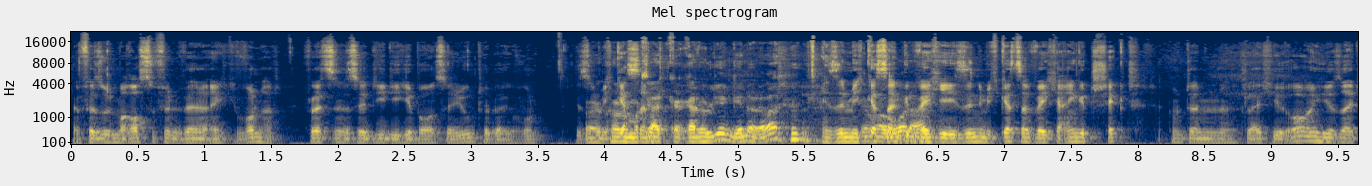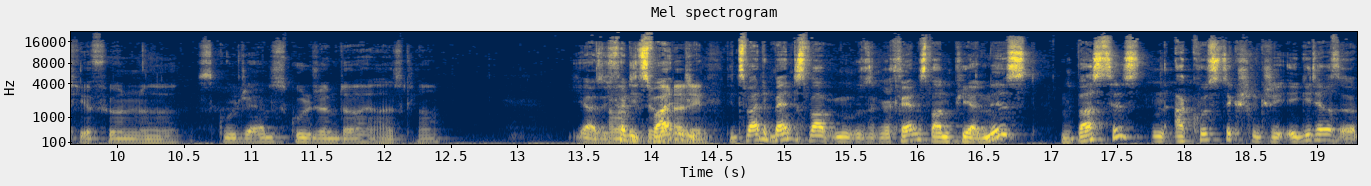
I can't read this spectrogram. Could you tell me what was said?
Dann versuche ich mal rauszufinden, wer eigentlich gewonnen hat. Vielleicht sind das ja die, die hier bei uns in der Jugendherberge gewonnen. Hier sind, können wir mal gestern, gleich gratulieren gehen, oder was? hier sind wir gestern mal, welche, hier sind nämlich gestern welche eingecheckt und dann äh, gleich hier, oh, hier seid ihr für ein äh, School Jam. School Gym da, ja, alles klar. Ja, also ich Aber fand die zweite, die, die zweite Band, das war, muss ich erklären, das war ein Pianist, ein Bassist, ein Akustik, Schrägstrich E-Gitarrist, äh,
